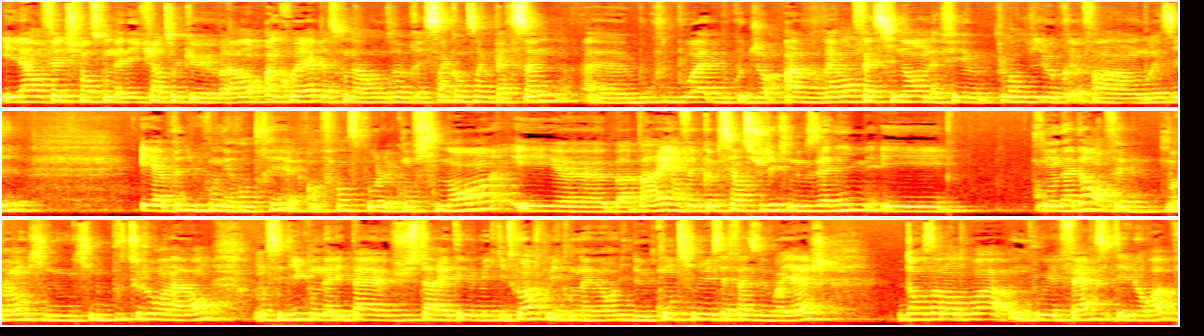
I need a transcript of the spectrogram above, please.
Et là, en fait, je pense qu'on a vécu un truc vraiment incroyable parce qu'on a rencontré à peu près 55 personnes, beaucoup de boîtes, beaucoup de gens, ah, vraiment fascinant. On a fait plein de villes au, enfin, au Brésil. Et après, du coup, on est rentré en France pour le confinement. Et bah, pareil, en fait, comme c'est un sujet qui nous anime et qu'on adore, en fait, vraiment qui nous, qui nous pousse toujours en avant, on s'est dit qu'on n'allait pas juste arrêter Make It Work, mais qu'on avait envie de continuer cette phase de voyage dans un endroit où on pouvait le faire, c'était l'Europe.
